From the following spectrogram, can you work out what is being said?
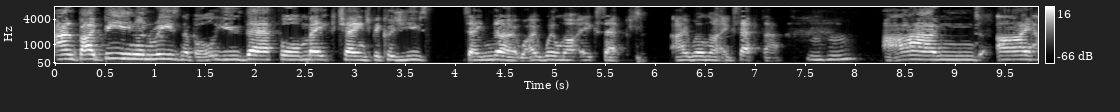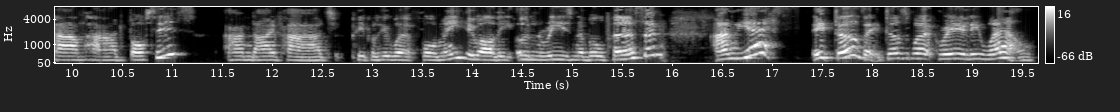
and by being unreasonable, you therefore make change because you say no, I will not accept. I will not accept that. Mm-hmm. And I have had bosses and I've had people who work for me who are the unreasonable person. And yes, it does. It does work really well.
